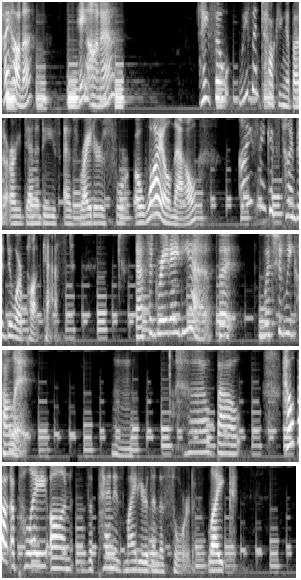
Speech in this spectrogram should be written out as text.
Hi, Hana. Hey, Ana. Hey, so we've been talking about our identities as writers for a while now. I think it's time to do our podcast. That's a great idea, but what should we call it? Hmm. How about how about a play on the pen is mightier than the sword? Like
